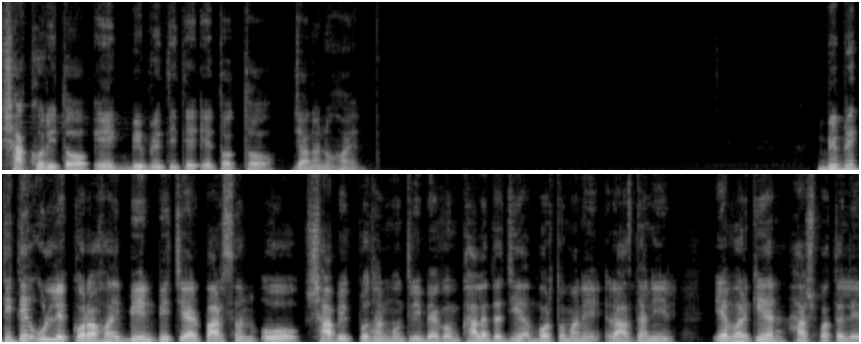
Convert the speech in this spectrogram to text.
স্বাক্ষরিত এক বিবৃতিতে এ তথ্য জানানো হয়। বিবৃতিতে উল্লেখ করা হয়, বিএনপি চেয়ারপারসন ও সাবেক প্রধানমন্ত্রী বেগম খালেদা জিয়া বর্তমানে রাজধানীর এভারকেয়ার হাসপাতালে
